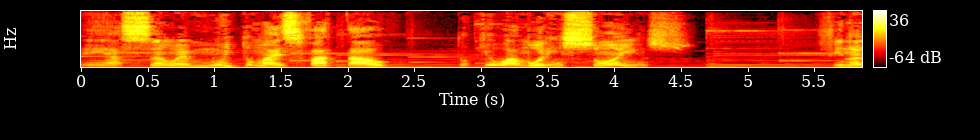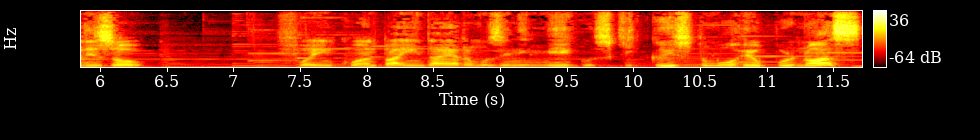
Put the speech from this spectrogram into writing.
em ação é muito mais fatal do que o amor em sonhos. Finalizou. Foi enquanto ainda éramos inimigos que Cristo morreu por nós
